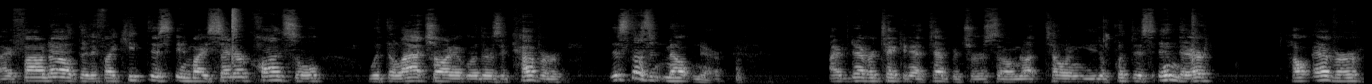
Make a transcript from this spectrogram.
I found out that if I keep this in my center console with the latch on it where there's a cover, this doesn't melt in there. I've never taken that temperature, so I'm not telling you to put this in there. However,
